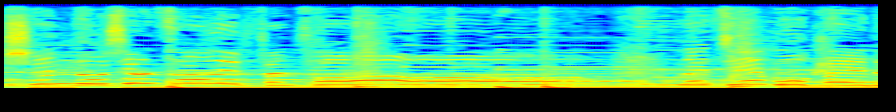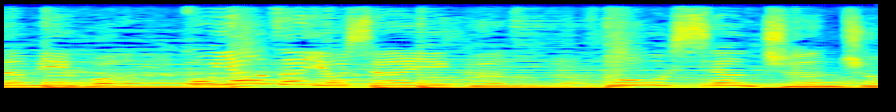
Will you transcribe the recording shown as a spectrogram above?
谁都想再犯错。那解不开的迷惑，不要再有下一个互相珍重。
